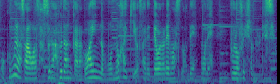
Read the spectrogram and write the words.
奥村さんはさすが普段からワインの物書きをされておられますのでもうねプロフェッショナルですよ、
